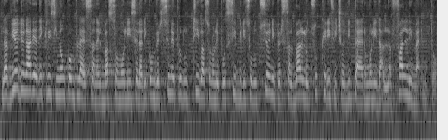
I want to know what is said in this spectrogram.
L'avvio di un'area di crisi non complessa nel Basso Molise e la riconversione produttiva sono le possibili soluzioni per salvare lo zuccherificio di Termoli dal fallimento.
